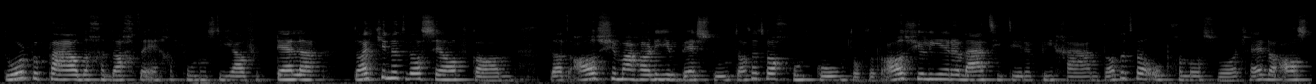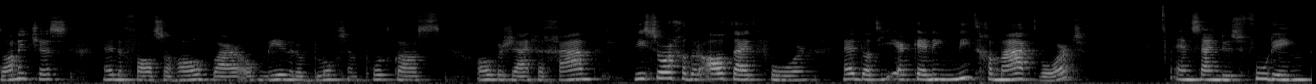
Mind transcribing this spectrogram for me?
door bepaalde gedachten en gevoelens die jou vertellen dat je het wel zelf kan. Dat als je maar harder je best doet, dat het wel goed komt. Of dat als jullie in relatietherapie gaan, dat het wel opgelost wordt. de als-dannetjes, de valse hoop, waar ook meerdere blogs en podcasts over zijn gegaan. Die zorgen er altijd voor dat die erkenning niet gemaakt wordt. En zijn dus voeding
